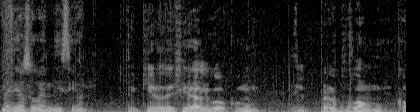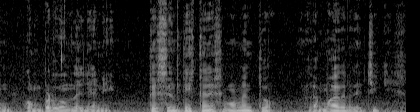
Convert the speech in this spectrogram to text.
me dio su bendición. Te quiero decir algo con el perdón, con perdón de Jenny. ¿Te sentiste en ese momento la madre de Chiquis?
